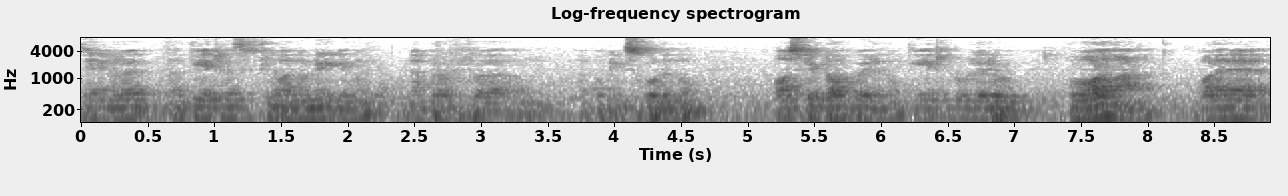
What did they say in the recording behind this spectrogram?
ജനങ്ങൾ തിയേറ്ററിൽ വന്നുകൊണ്ടിരിക്കുന്നു. നമ്പർ ഓഫ് ബുക്കിംഗ്സ് കൂടുന്നു. പോസിറ്റീവ് ടോക്ക് വരുന്നു. തിയേറ്ററിലുള്ളൊരു ഓളമാണ് വളരെ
